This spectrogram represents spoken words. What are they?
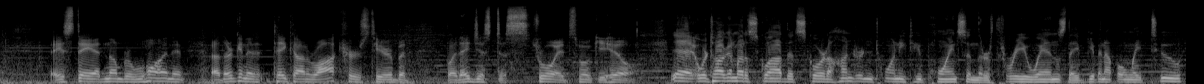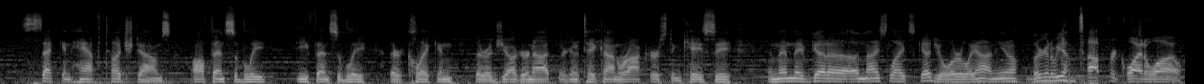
They stay at number one, and uh, they're going to take on Rockhurst here, but boy, they just destroyed Smoky Hill. Yeah, we're talking about a squad that scored 122 points in their three wins. They've given up only two second half touchdowns offensively, defensively. They're clicking. They're a juggernaut. They're going to take on Rockhurst and Casey. And then they've got a, a nice light schedule early on. You know, they're going to be up top for quite a while.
